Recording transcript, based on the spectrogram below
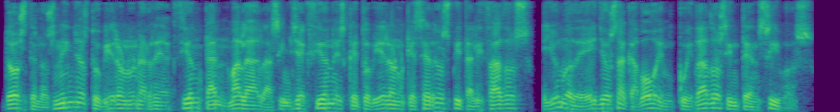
Dos de los niños tuvieron una reacción tan mala a las inyecciones que tuvieron que ser hospitalizados, y uno de ellos acabó en cuidados intensivos.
